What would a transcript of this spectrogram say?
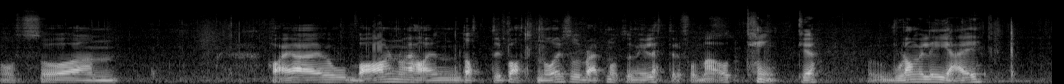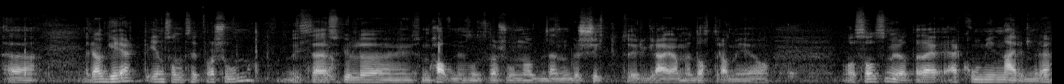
Og så har jeg jo barn, og jeg har en datter på 18 år, så det ble på en måte mye lettere for meg å tenke hvordan ville jeg eh, reagert i en sånn situasjon? Hvis jeg skulle liksom, havne i en sånn situasjon og den beskytter greia med dattera mi og, og sånn, som gjorde at jeg, jeg kom mye nærmere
